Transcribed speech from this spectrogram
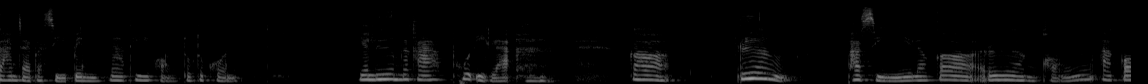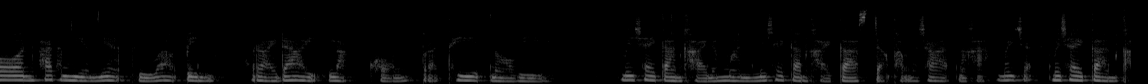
การจ่ายภาษีเป็นหน้าที่ของทุกๆคน อย่าลืมนะคะ พูดอีกแล้วก็เรื่อง ภาษีแล้วก็เรื่องของอากรค่าธรรมเนียมเนี่ยถือว่าเป็นรายได้หลักของประเทศนอร์เวย์ไม่ใช่การขายน้ำมัน ไม่ใช่การขายก๊าซจากธรรมชาตินะคะ ไม่ใช่ไม่ใช่การข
